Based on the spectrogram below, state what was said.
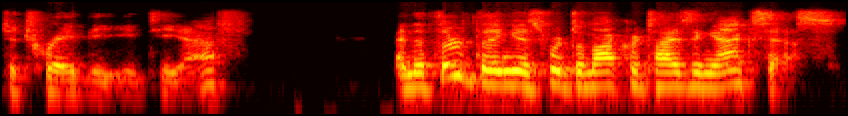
to trade the ETF. And the third thing is we're democratizing access.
